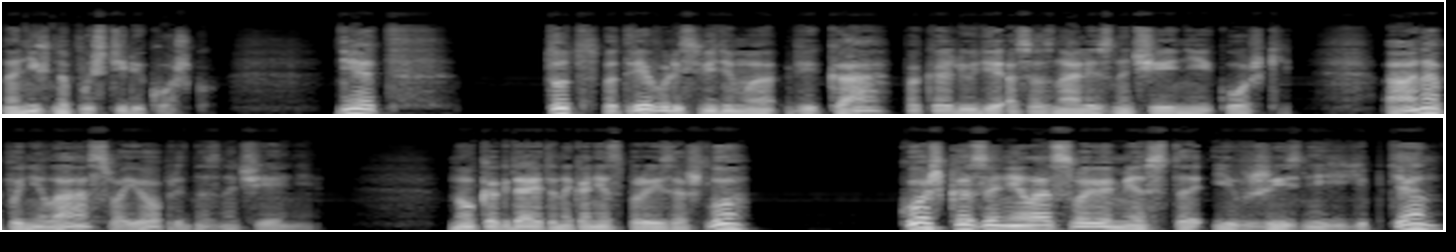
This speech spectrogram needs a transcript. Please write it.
на них напустили кошку. Нет, Тут потребовались, видимо, века, пока люди осознали значение кошки, а она поняла свое предназначение. Но когда это наконец произошло, кошка заняла свое место и в жизни египтян,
